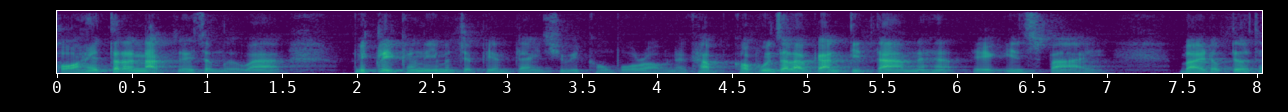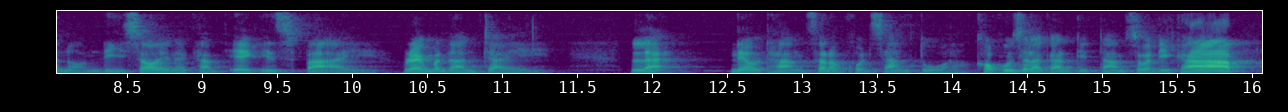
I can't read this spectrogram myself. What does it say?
ขอให้ตระหนักได้เสมอว่า วิกฤตครั้งนี้มันจะเปลี่ยนแปลงชีวิตของพวกเรานะครับ ขอบคุณสำหรับการติดตามนะฮะเอกอินสปายบายดรถนอมดีสร้อยนะครับเอกอินสปายแรงบันดาลใจ และแนวทางสำหรับคนสร้างตัว ขอบคุณสำหรับการติดตามสวัสดีครับ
